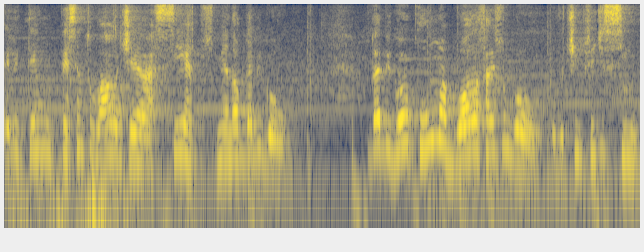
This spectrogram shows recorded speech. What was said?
ele tem um percentual de acertos menor que o Gabigol. O Gabigol com uma bola faz um gol, o Vitinho precisa de cinco.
